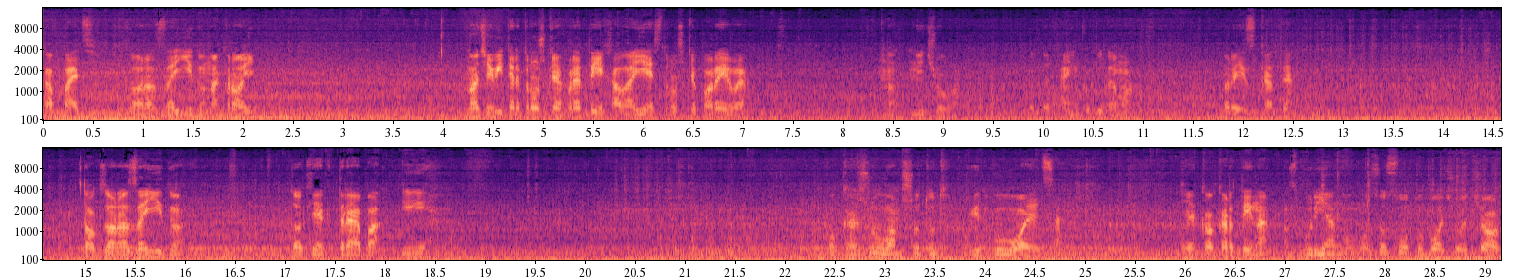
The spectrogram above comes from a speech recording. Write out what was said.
капець. Зараз заїду на край. Ночі вітер трошки притих, але є трошки пориви. Ну, нічого. Потихеньку будемо бризкати. Так, зараз заїду, так як треба, і покажу вам, що тут відбувається. Яка картина з бур'яном. Ось осоту бачу очок.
